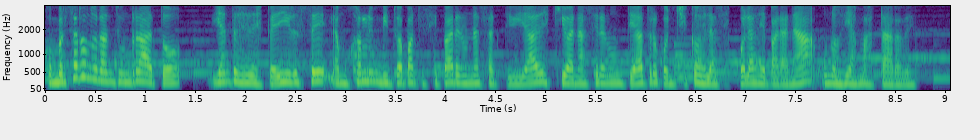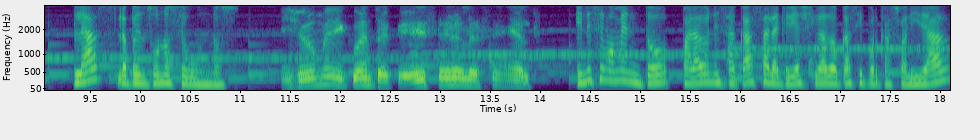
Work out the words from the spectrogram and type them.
Conversaron durante un rato y antes de despedirse, la mujer lo invitó a participar en unas actividades que iban a hacer en un teatro con chicos de las escuelas de Paraná unos días más tarde. Blas lo pensó unos segundos. Y yo me di cuenta que esa era la señal. En ese momento, parado en esa casa a la que había llegado casi por casualidad,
